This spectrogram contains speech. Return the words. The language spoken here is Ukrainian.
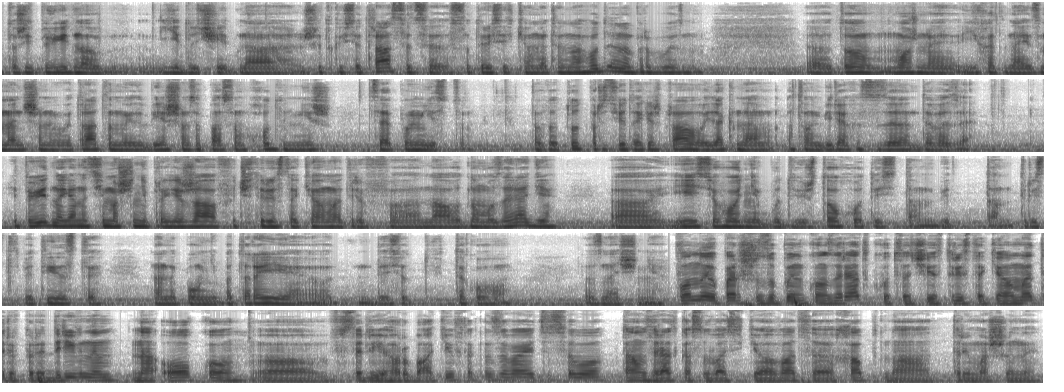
Тож, відповідно, їдучи на швидкості траси, це 130 км на годину приблизно, е, то можна їхати навіть з меншими витратами і з більшим запасом ходу, ніж це по місту. Тобто тут працює таке ж правило, як на автомобілях з ДВЗ. Відповідно, я на цій машині проїжджав 400 км на одному заряді, е, і сьогодні буду відштовхуватись там від там 350 на неповній батареї, десь от від такого значення. Планую першу зупинку на зарядку. Це через 300 км перед рівнем на око е, в селі Горбаків, так називається село. Там зарядка 120 кВт, хаб на три машини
